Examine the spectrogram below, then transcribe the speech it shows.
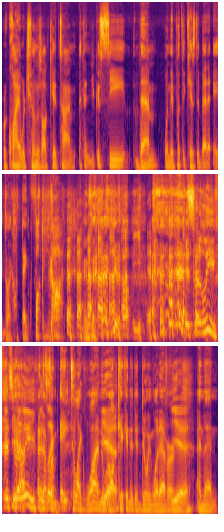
we're quiet, we're chilling, it's all kid time, and then you could see them when they put the kids to bed at eight. They're like, oh, thank fucking god, and then, you know. it's relief. It's Yeah. relief. And it's then like from eight to like one, we're all kicking it and doing whatever. Yeah. And then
